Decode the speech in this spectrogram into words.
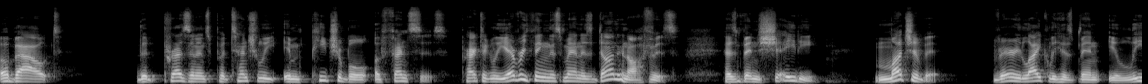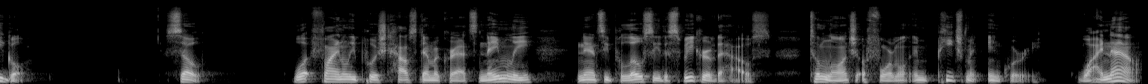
about the president's potentially impeachable offenses. Practically everything this man has done in office has been shady. Much of it, very likely, has been illegal. So, what finally pushed House Democrats, namely Nancy Pelosi, the Speaker of the House, to launch a formal impeachment inquiry. Why now?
